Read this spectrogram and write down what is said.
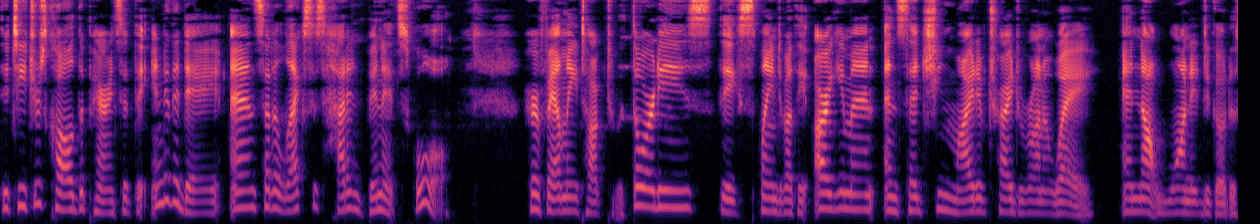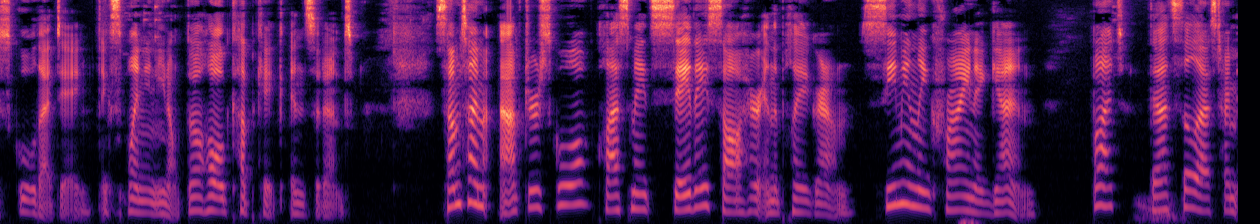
The teachers called the parents at the end of the day and said Alexis hadn't been at school. Her family talked to authorities, they explained about the argument, and said she might have tried to run away and not wanted to go to school that day, explaining, you know, the whole cupcake incident. Sometime after school, classmates say they saw her in the playground, seemingly crying again. But that's the last time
